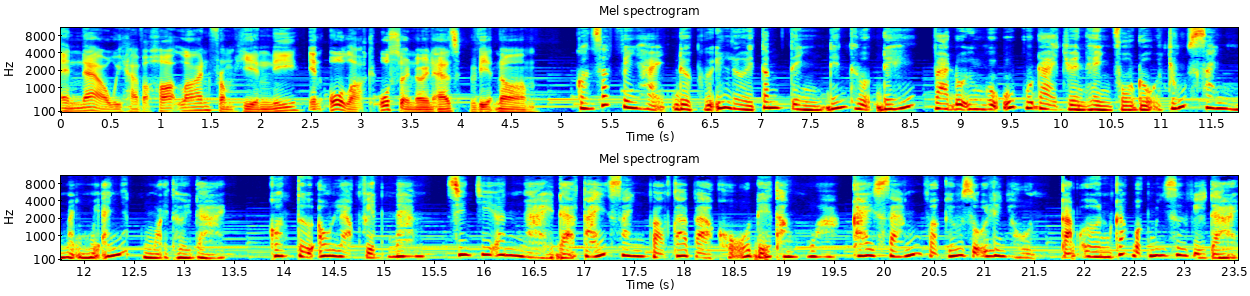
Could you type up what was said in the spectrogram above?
And now we have a hotline from Hien Ni in Olac, also known as Vietnam. Con rất vinh hạnh được gửi lời tâm tình đến Thượng Đế và đội ngũ của đài truyền hình phổ độ chúng sanh mạnh mẽ nhất mọi thời đại. Con từ Âu Lạc Việt Nam xin tri ân Ngài đã tái sanh vào ta bà khổ để thăng hoa, khai sáng và cứu rỗi linh hồn. Cảm ơn các bậc minh sư vĩ đại.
